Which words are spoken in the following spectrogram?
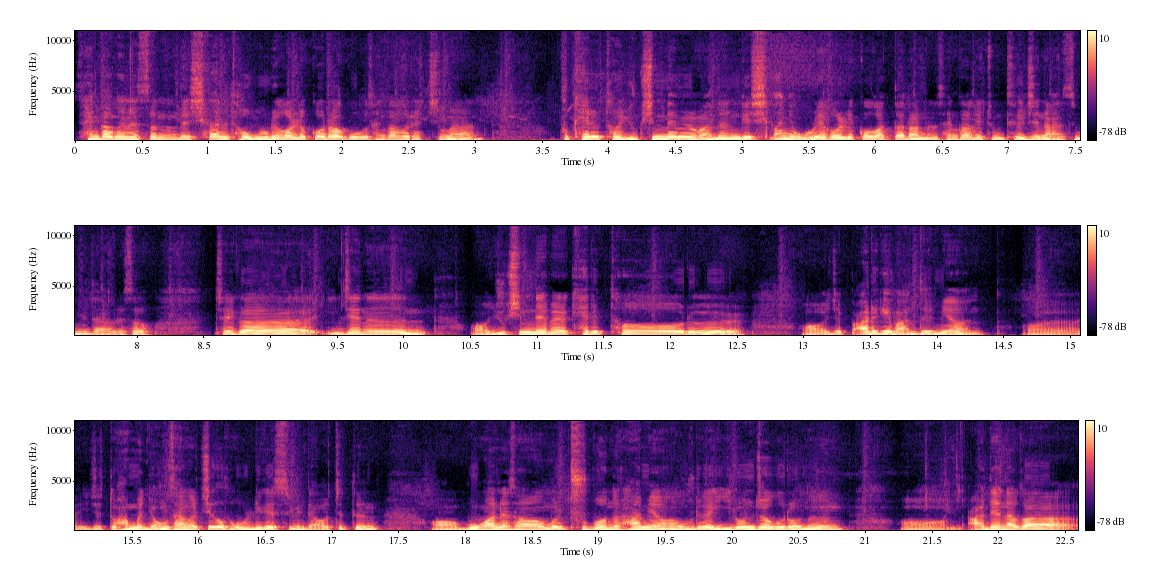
생각은 했었는데 시간이 더 오래 걸릴 거라고 생각을 했지만, 부캐릭터 60레벨 만드는 게 시간이 오래 걸릴 것 같다라는 생각이 좀 들지는 않습니다. 그래서 제가 이제는 어, 60레벨 캐릭터를 어, 이제 빠르게 만들면, 어, 이제 또 한번 영상을 찍어서 올리겠습니다. 어쨌든, 어, 몽환의 섬을 두 번을 하면 우리가 이론적으로는, 어, 아데나가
